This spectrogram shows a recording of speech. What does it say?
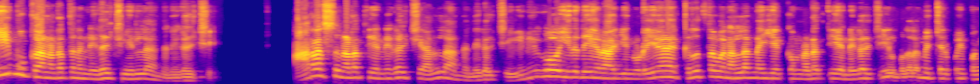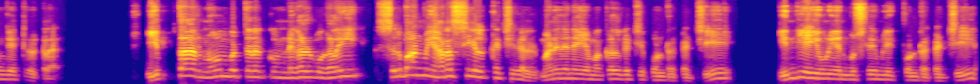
திமுக நடத்தின நிகழ்ச்சி இல்ல அந்த நிகழ்ச்சி. அரசு நடத்திய நிகழ்ச்சி அல்ல அந்த நிகழ்ச்சி. இனிகோ இருதயராஜினுடைய கிறிஸ்தவ நல்லெண்ண இயக்கம் நடத்திய நிகழ்ச்சியில் முதலமைச்சர் போய் பங்கேற்றிருக்கிறார். இப்தார் நோன்பு திறக்கும் நிகழ்வுகளை சிறுபான்மை அரசியல் கட்சிகள் மனிதநேய மக்கள் கட்சி போன்ற கட்சி இந்திய யூனியன் முஸ்லீம் லீக் போன்ற கட்சி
